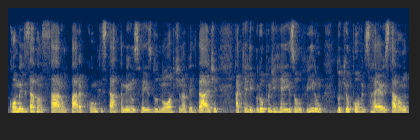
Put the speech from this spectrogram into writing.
como eles avançaram para conquistar também os reis do norte. Na verdade, aquele grupo de reis ouviram do que o povo de Israel estavam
